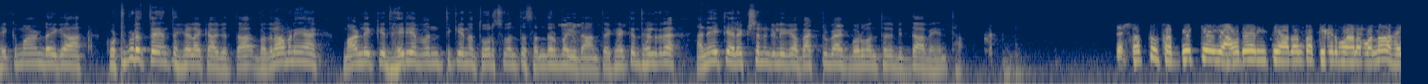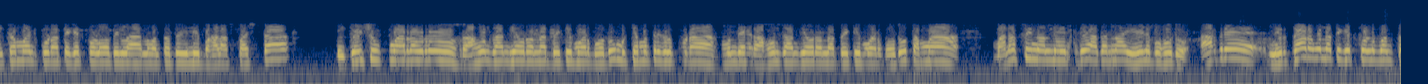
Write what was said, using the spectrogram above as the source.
ಹೈಕಮಾಂಡ್ ಈಗ ಕೊಟ್ಬಿಡುತ್ತೆ ಅಂತ ಹೇಳೋಕ್ಕಾಗುತ್ತಾ? ಬದಲಾವಣೆ ಮಾಡಲಿಕ್ಕೆ ಧೈರ್ಯವಂತಿಕೆಯನ್ನು ತೋರಿಸುವಂಥ ಸಂದರ್ಭ ಇದಾ ಅಂತ. ಯಾಕಂತ ಹೇಳಿದ್ರೆ ಅನೇಕ ಎಲೆಕ್ಷನ್ಗಳೀಗ ಬ್ಯಾಕ್ ಟು ಬ್ಯಾಕ್ ಬರುವಂಥದ್ದು ಬಿದ್ದಾವೆ ಅಂತ. ದಶರಥ್ ಸದ್ಯಕ್ಕೆ ಯಾವುದೇ ರೀತಿಯಾದಂತ ತೀರ್ಮಾನವನ್ನ ಹೈಕಮಾಂಡ್ ಕೂಡ ತೆಗೆದುಕೊಳ್ಳೋದಿಲ್ಲ ಅನ್ನುವಂಥದ್ದು ಇಲ್ಲಿ ಬಹಳ ಸ್ಪಷ್ಟ. ಡಿ ಕೆ ಶಿವಕುಮಾರ್ ಅವರು, ರಾಹುಲ್ ಗಾಂಧಿ ಅವರನ್ನ ಭೇಟಿ ಮಾಡಬಹುದು ಮುಖ್ಯಮಂತ್ರಿಗಳು ಕೂಡ ಮುಂದೆ ರಾಹುಲ್ ಗಾಂಧಿ ಅವರನ್ನ ಭೇಟಿ ಮಾಡಬಹುದು ತಮ್ಮ ಮನಸ್ಸಿನಲ್ಲಿ ಏನಿದೆ ಅದನ್ನ ಹೇಳಬಹುದು. ಆದ್ರೆ ನಿರ್ಧಾರವನ್ನ ತೆಗೆದುಕೊಳ್ಳುವಂತ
